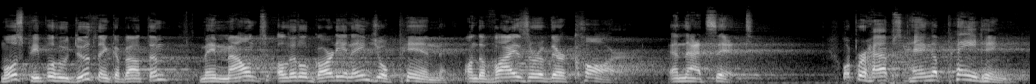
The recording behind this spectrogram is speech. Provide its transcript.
Most people who do think about them may mount a little guardian angel pin on the visor of their car and that's it. Or perhaps hang a painting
